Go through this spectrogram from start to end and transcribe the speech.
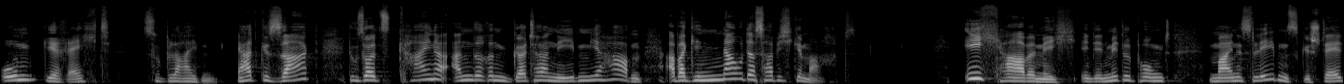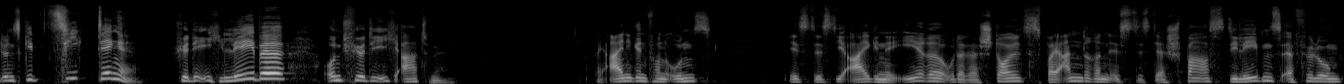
um gerecht zu bleiben. Er hat gesagt, du sollst keine anderen Götter neben mir haben. Aber genau das habe ich gemacht. Ich habe mich in den Mittelpunkt meines Lebens gestellt und es gibt zig Dinge, für die ich lebe und für die ich atme. Bei einigen von uns ist es die eigene Ehre oder der Stolz, bei anderen ist es der Spaß, die Lebenserfüllung,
